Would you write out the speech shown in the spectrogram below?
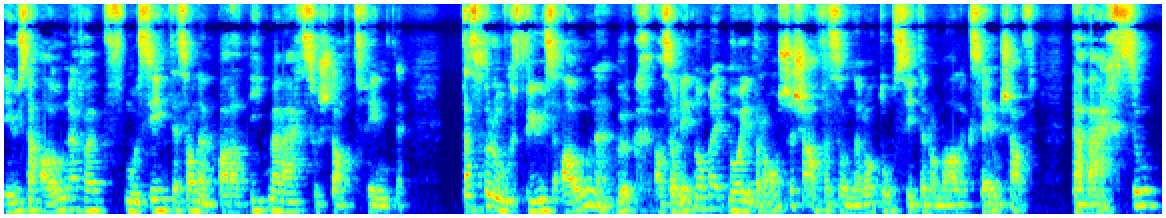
In unseren allen Köpfen muss so ein Paradigmenwechsel stattfinden. Das braucht bei uns allen wirklich, also nicht nur die, in der Branche arbeiten, sondern auch in der normalen Gesellschaft der Wechsel,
